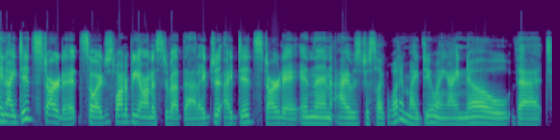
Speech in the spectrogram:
And I did start it. So I just want to be honest about that. I, ju- I did start it. And then I was just like, what am I doing? I know that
